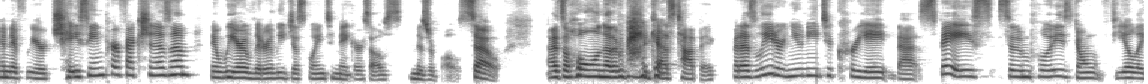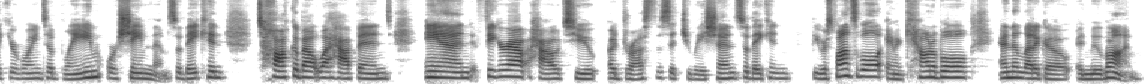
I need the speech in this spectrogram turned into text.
And if we are chasing perfectionism, then we are literally just going to make ourselves miserable. So that's a whole another podcast topic. But as leader, you need to create that space so employees don't feel like you're going to blame or shame them. So they can talk about what happened and figure out how to address the situation so they can be responsible and accountable and then let it go and move on.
